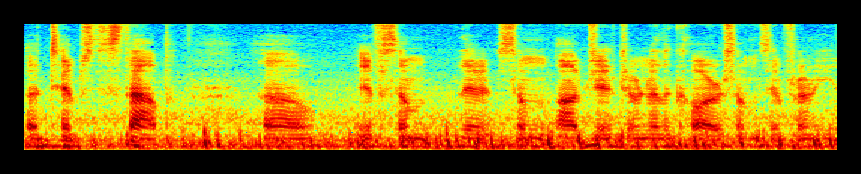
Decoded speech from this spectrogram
attempts to stop uh, if some there some object or another car or something's in front of you.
